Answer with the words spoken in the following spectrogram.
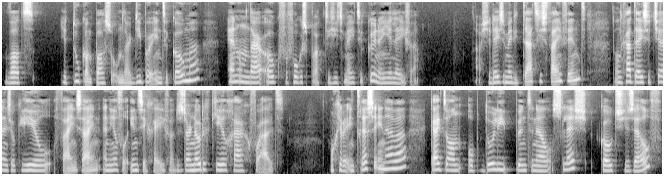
wat je toe kan passen om daar dieper in te komen en om daar ook vervolgens praktisch iets mee te kunnen in je leven. Als je deze meditaties fijn vindt, dan gaat deze challenge ook heel fijn zijn en heel veel inzicht geven. Dus daar nodig ik je heel graag voor uit. Mocht je er interesse in hebben, kijk dan op dolly.nl slash coach jezelf.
